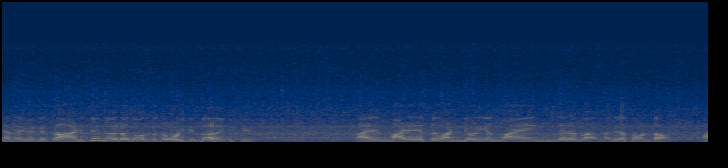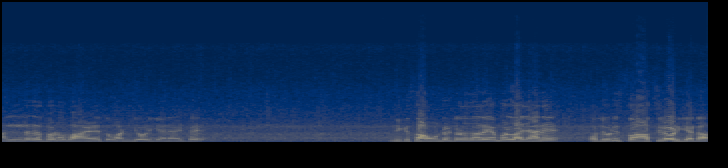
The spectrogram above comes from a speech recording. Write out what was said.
ഞാൻ നിങ്ങൾക്ക് കാണിച്ചു തന്നല്ലോ എന്ന് ഓർത്തിട്ട് ഓടിക്കുന്നതാണ്. കാര്യം മഴയത്ത് വണ്ടി ഓടിക്കാൻ ഭയങ്കര രസം രസമുണ്ടാവും നല്ല രസമാണ് മഴയത്ത് വണ്ടി ഓടിക്കാനായിട്ട്. എനിക്ക് സൗണ്ട് ഇട്ടണമെന്ന് അറിയാൻ പാടില്ല. ഞാൻ കുറച്ചുകൂടി ഫാസ്റ്റിൽ ഓടിക്കാട്ടാ.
